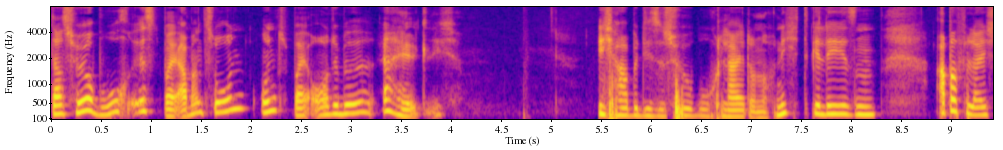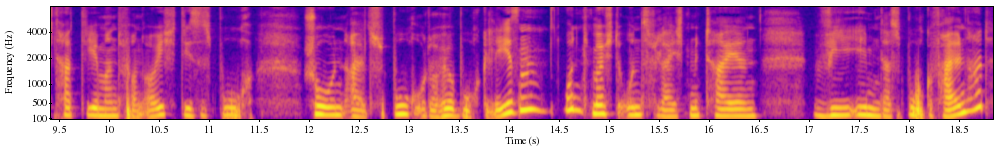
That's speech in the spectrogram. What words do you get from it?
Das Hörbuch ist bei Amazon und bei Audible erhältlich. Ich habe dieses Hörbuch leider noch nicht gelesen, aber vielleicht hat jemand von euch dieses Buch schon als Buch oder Hörbuch gelesen und möchte uns vielleicht mitteilen, wie ihm das Buch gefallen hat.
